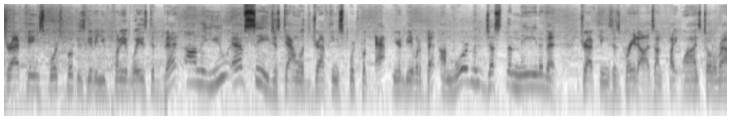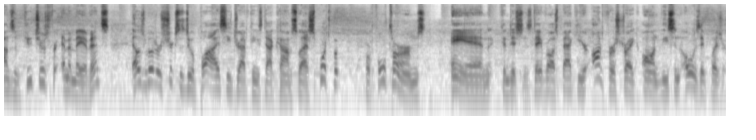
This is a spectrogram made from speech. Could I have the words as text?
DraftKings Sportsbook is giving you plenty of ways to bet on the UFC. Just download the DraftKings Sportsbook app. You're going to be able to bet on more than just the main event. DraftKings has great odds on fight lines, total rounds, and futures for MMA events. Eligibility restrictions do apply. See DraftKings.com slash sportsbook for full terms and conditions. Dave Ross back here on First Strike on VSiN. Always a pleasure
